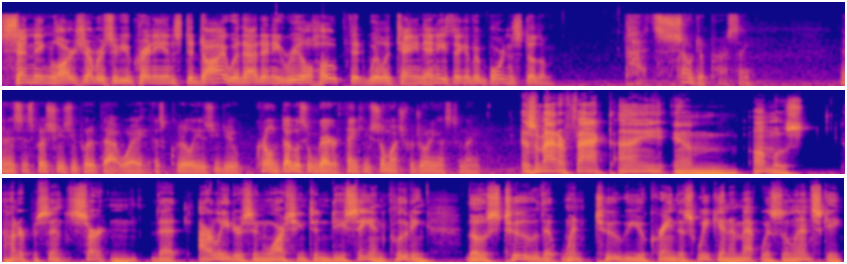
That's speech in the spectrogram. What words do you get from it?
sending large numbers of Ukrainians to die without any real hope that we'll attain anything of importance to them. God, it's so depressing. And it's especially as you put it that way, as clearly as you do. Colonel Douglas Macgregor, thank you so much for joining us tonight. As a matter of fact, I am almost 100% certain that our leaders in Washington, D.C., including those two that went to Ukraine this weekend and met with Zelensky,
